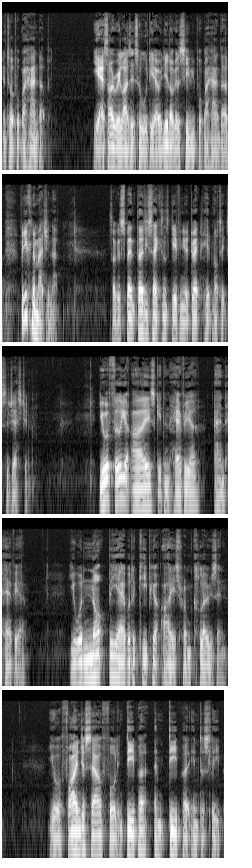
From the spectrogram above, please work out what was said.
until I put my hand up. Yes, I realise it's audio and you're not going to see me put my hand up, but you can imagine that. So I'm going to spend 30 seconds giving you a direct hypnotic suggestion. You will feel your eyes getting heavier and heavier. You will not be able to keep your eyes from closing. You will find yourself falling deeper and deeper into sleep,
